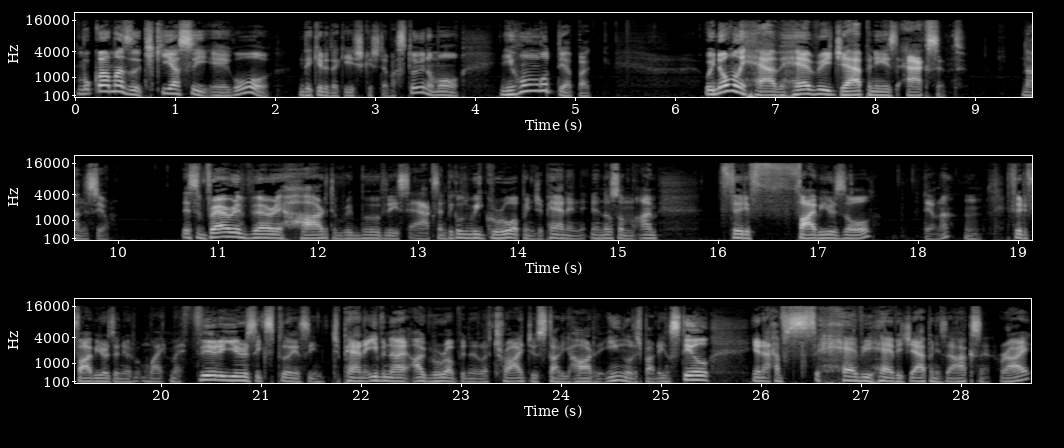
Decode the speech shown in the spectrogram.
僕はまず聞きやすい英語をできるだけ意識してます。というのも、日本語ってやっぱ、we normally have heavy Japanese accent なんですよ。It's very, very hard to remove this accent because we grew up in Japan and, and also I'm 35 years old. だよな。うん。35 years in my, my 30 years experience in Japan. Even I, I grew up and I tried to study hard English, but still, you know, have heavy, heavy Japanese accent, right?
